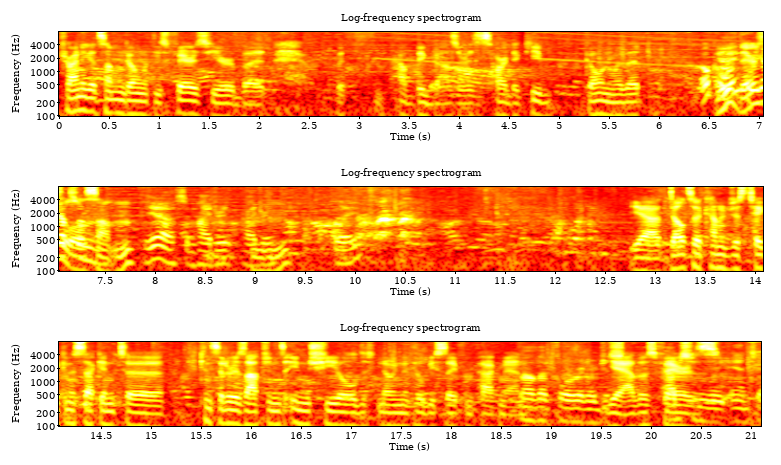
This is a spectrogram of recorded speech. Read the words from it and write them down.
Trying to get something going with these fairs here, but with how big Bowser is, it's hard to keep going with it. Okay. oh, there's a little some, something. Yeah, some hydrant hydrant Mhm. play. Yeah, Delta kind of just taking a second to consider his options in shield, knowing that he'll be safe from Pac-Man. Now that forwarder just Yeah, those fairs. absolutely anti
